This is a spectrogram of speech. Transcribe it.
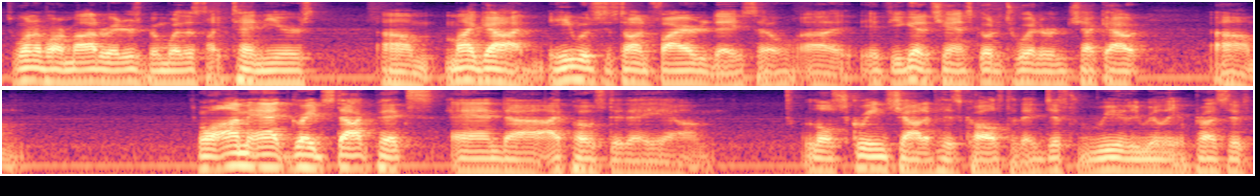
It's one of our moderators, been with us like 10 years. Um, my God, he was just on fire today. So uh, if you get a chance, go to Twitter and check out. Um, well, I'm at Great Stock Picks, and uh, I posted a, um, a, little screenshot of his calls today. Just really, really impressive.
